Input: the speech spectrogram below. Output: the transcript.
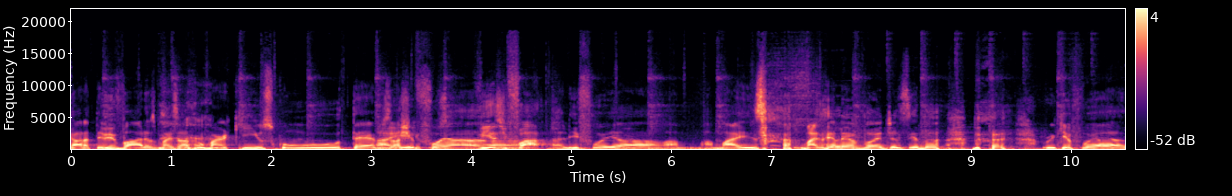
Cara, teve várias, mas a do Marquinhos com o Tevez, acho que foi a... vias de fato. Ali foi a, a, a mais, mais relevante, assim, do, do- Porque foi a...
